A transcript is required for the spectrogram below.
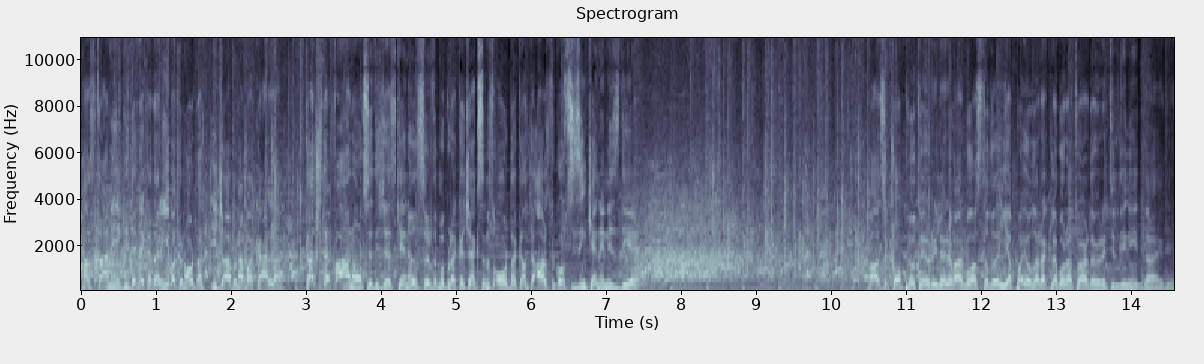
Hastaneye gidene kadar iyi bakın orada icabına bakarlar. Kaç defa anons edeceğiz? Kene ısırdı mı bırakacaksınız orada kalacak. Artık o sizin keneniz diye. Bazı komplo teorileri var. Bu hastalığın yapay olarak laboratuvarda üretildiğini iddia ediyor.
